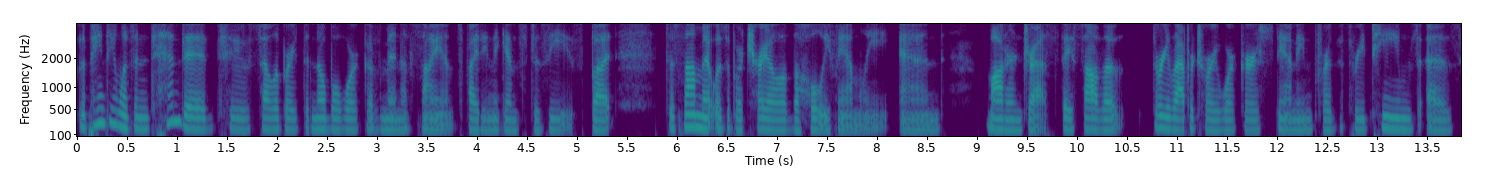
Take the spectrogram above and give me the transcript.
The painting was intended to celebrate the noble work of men of science fighting against disease, but to some it was a portrayal of the Holy Family and modern dress. They saw the three laboratory workers standing for the three teams as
